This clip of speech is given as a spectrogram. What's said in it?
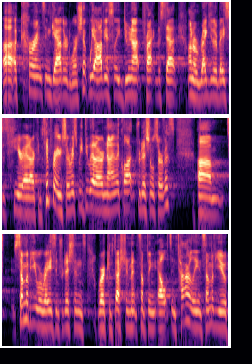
uh, occurrence in gathered worship. We obviously do not practice that on a regular basis here at our contemporary service. We do at our nine o'clock traditional service. Um, some of you were raised in traditions where confession meant something else entirely, and some of you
